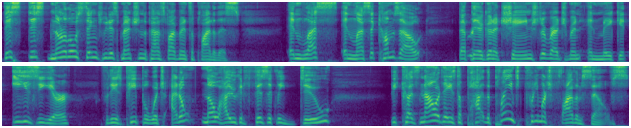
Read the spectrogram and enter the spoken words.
this this none of those things we just mentioned the past five minutes apply to this, unless unless it comes out that they're going to change the regimen and make it easier for these people, which I don't know how you could physically do, because nowadays the the planes pretty much fly themselves.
